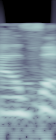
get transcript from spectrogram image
casa.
